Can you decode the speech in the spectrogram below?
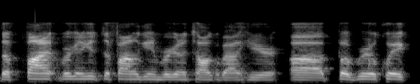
the final. We're gonna get to the final game we're gonna talk about here. Uh, but real quick,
